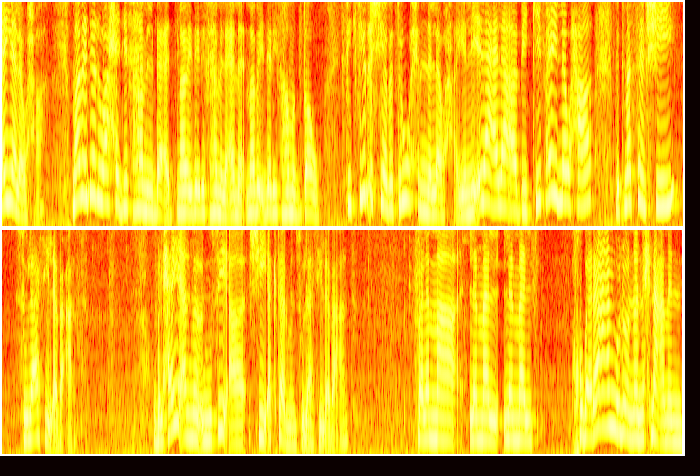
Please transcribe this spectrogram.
أي لوحة؟ ما بيقدر الواحد يفهم البعد ما بيقدر يفهم العمق ما بيقدر يفهم الضوء. في كثير أشياء بتروح من اللوحة يلي لها علاقة بكيف هي اللوحة بتمثل شيء ثلاثي الأبعاد. وبالحقيقة الم- الموسيقى شيء أكثر من ثلاثي الأبعاد. فلما لما لما الخبراء عم يقولوا إنه نحن عم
